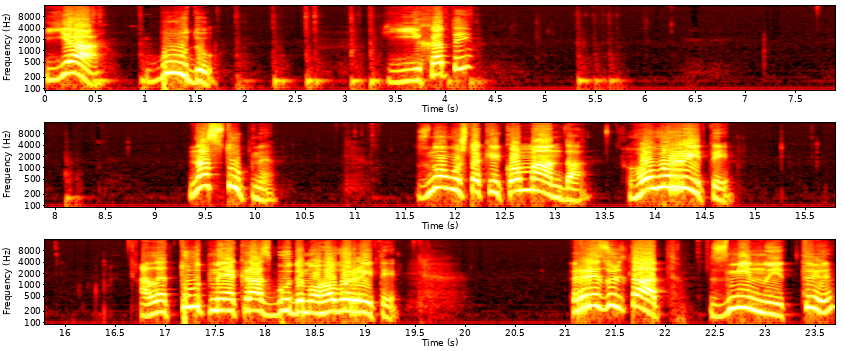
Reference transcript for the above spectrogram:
Я буду їхати. Наступне. Знову ж таки, команда говорити. Але тут ми якраз будемо говорити. Результат змінної Т.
